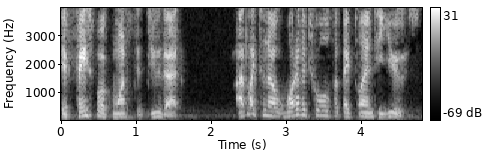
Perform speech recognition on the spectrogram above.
if Facebook wants to do that, I'd like to know what are the tools that they plan to use.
